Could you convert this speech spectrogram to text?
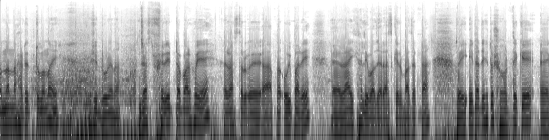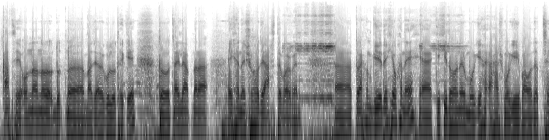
অন্যান্য হাটের তুলনায় বেশি দূরে না। জাস্ট ফেরিটা পার হয়ে রাস্তার আপনার ওই পারে এ, রাইখালি বাজার আজকের বাজারটা। তো এটা যেহেতু শহর থেকে কাছে অন্যান্য বাজারগুলো থেকে তো চাইলে আপনারা এখানে সহজে আসতে পারবেন। তো এখন গিয়ে দেখি ওখানে কি কি ধরনের মুরগি হাঁস মুরগি পাওয়া যাচ্ছে।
